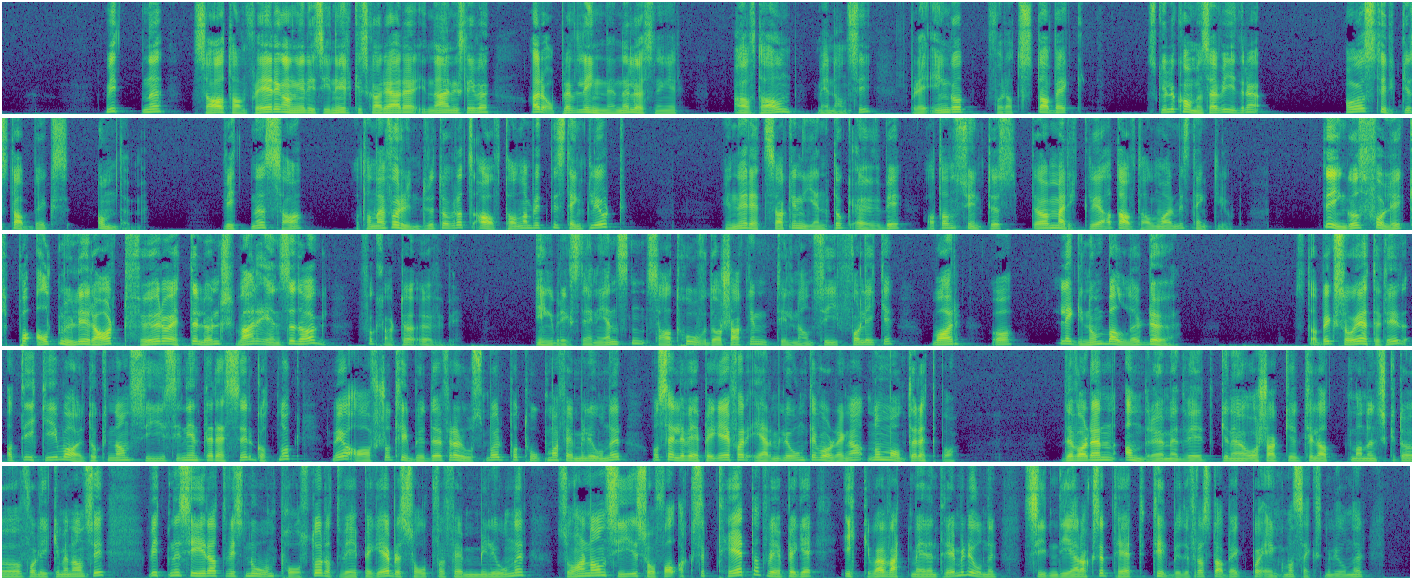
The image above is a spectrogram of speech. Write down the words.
Vitnet sa at han flere ganger i sin yrkeskarriere i næringslivet har opplevd lignende løsninger. Avtalen med Nancy ble inngått for at Stabæk skulle komme seg videre og styrke Stabæks omdømme. Vitnet sa at han er forundret over at avtalen har blitt mistenkeliggjort. Under rettssaken gjentok Øverby at han syntes det var merkelig at avtalen var mistenkeliggjort. Det inngås forlik på alt mulig rart før og etter lunsj hver eneste dag, forklarte Øverby. Ingebrigtsen Jensen sa at hovedårsaken til Nancy-forliket var å legge noen baller døde. Stabæk så i ettertid at de ikke ivaretok Nancy sine interesser godt nok ved å avslå tilbudet fra Rosenborg på 2,5 millioner og selge VPG for 1 million til Vålerenga noen måneder etterpå. Det var den andre medvirkende årsaken til at man ønsket å forlike med Nancy. Vitnet sier at hvis noen påstår at VPG ble solgt for 5 millioner, så har Nancy i så fall akseptert at VPG ikke var verdt mer enn 3 millioner, siden de har akseptert tilbudet fra Stabæk på 1,6 millioner.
